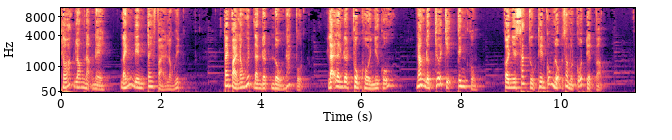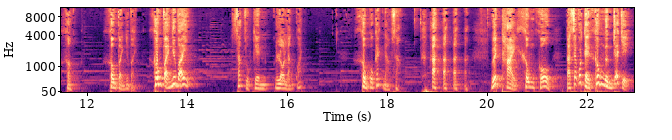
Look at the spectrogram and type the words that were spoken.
Theo hắc long nặng nề Đánh lên tay phải Long huyết. Tay phải Long huyết lần lượt nổ nát vụn lại lần lượt phục hồi như cũ. Năng được chữa trị kinh khủng. Coi như sắc dục thiên cũng lộ ra một cỗ tuyệt vọng. Không Không phải như vậy. Không phải như vậy. Sắc dục thiên lo lắng quát. Không có cách nào sao? Huyết thải không khô. Ta sẽ có thể không ngừng chữa trị.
